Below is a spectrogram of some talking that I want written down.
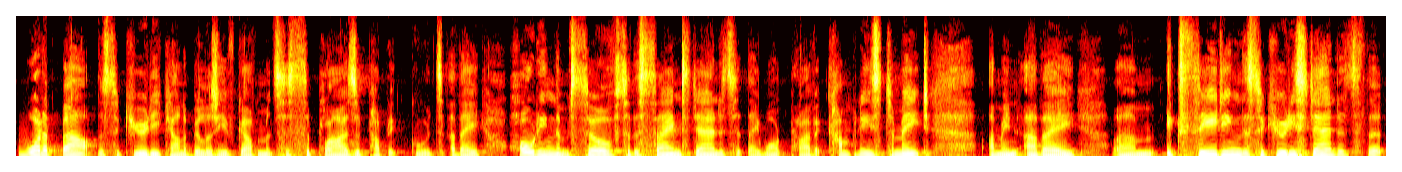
What about the security accountability of governments as suppliers of public goods? Are they holding themselves to the same standards that they want private companies to meet? I mean, are they um, exceeding the security standards that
